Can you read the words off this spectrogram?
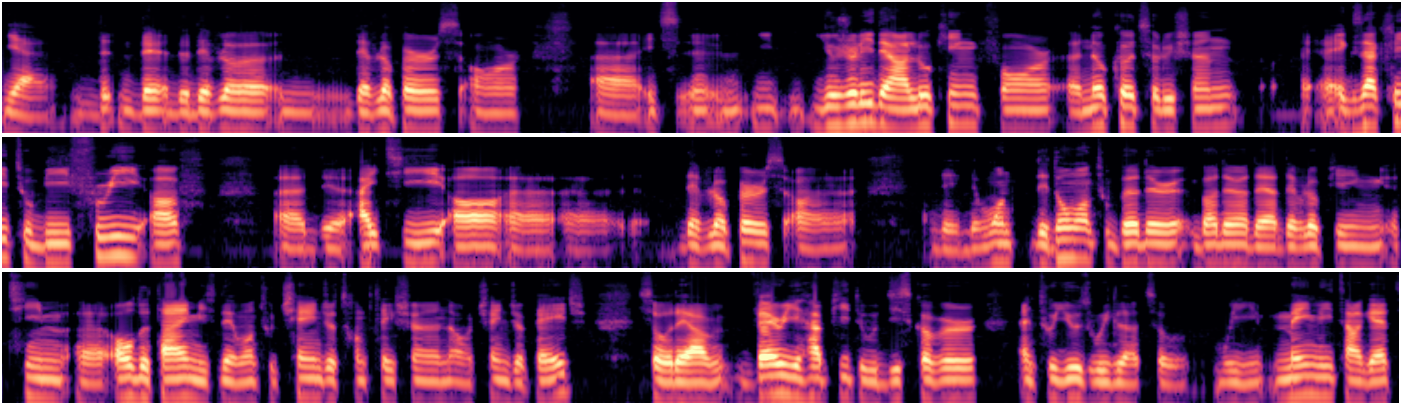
yeah the, the, the develop, developers or uh, it's uh, usually they are looking for a no code solution exactly to be free of uh, the IT or developers they, they want they don't want to bother bother their developing team uh, all the time if they want to change a translation or change a page. So they are very happy to discover and to use Weglot so we mainly target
